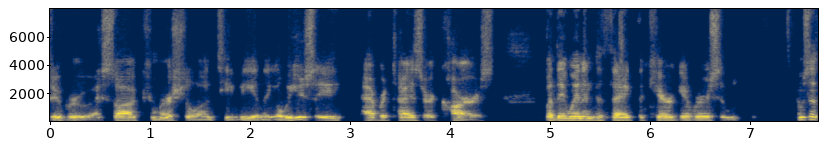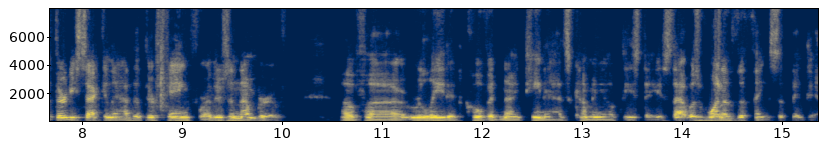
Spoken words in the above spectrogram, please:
Subaru. I saw a commercial on TV, and they go, "We usually advertise our cars," but they went in to thank the caregivers, and was a 30 second ad that they're paying for. There's a number of of uh, related COVID 19 ads coming out these days. That was one of the things that they did.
